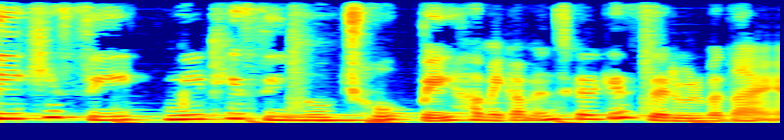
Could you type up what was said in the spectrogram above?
तीखी सी मीठी सी नोक झोंक पे हमें कमेंट करके ज़रूर बताएँ।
